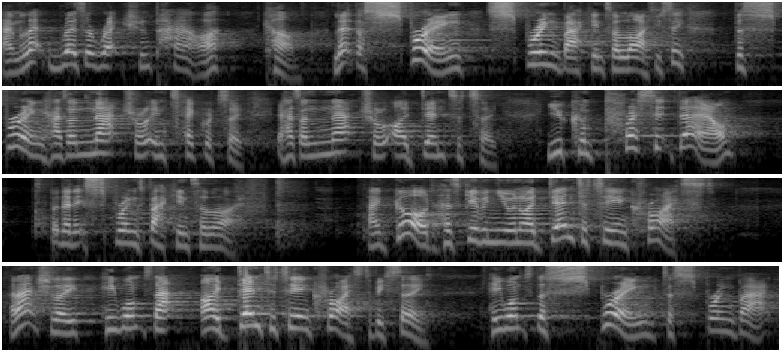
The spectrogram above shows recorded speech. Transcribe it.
And let resurrection power come. Let the spring spring back into life. You see, the spring has a natural integrity, it has a natural identity. You can press it down, but then it springs back into life. And God has given you an identity in Christ. And actually, He wants that identity in Christ to be seen. He wants the spring to spring back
